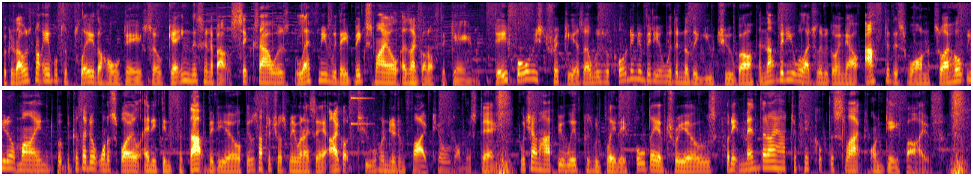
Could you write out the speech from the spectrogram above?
because I was not able to play the whole day, so getting this in about 6 hours left me with a big smile as I got off the game. Day 4 is tricky as I was recording a video with another YouTuber, and that video will actually be going out after this one, so I hope you don't mind, but because I don't want to spoil anything for that video, you'll just have to trust me when I say I got 205 kills on this day, which I'm happy with because we played a full day of trios, but it meant that I had to pick up the slack on day 5.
